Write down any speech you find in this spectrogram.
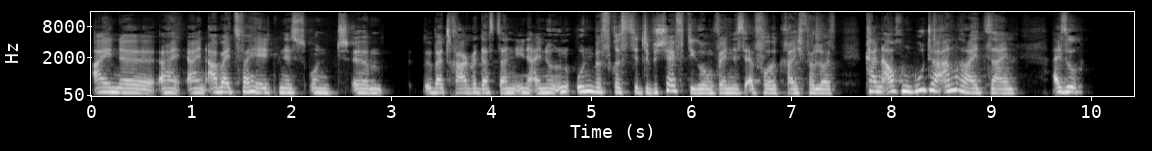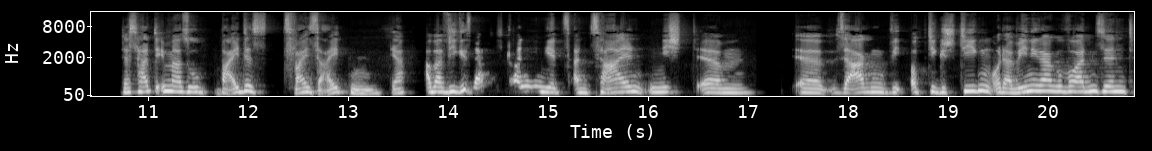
eine, ein, ein Arbeitsverhältnis und ähm, übertrage das dann in eine unbefristete Beschäftigung, wenn es erfolgreich verläuft. Kann auch ein guter Anreiz sein. Also das hat immer so beides zwei Seiten, ja. Aber wie gesagt, ich kann Ihnen jetzt an Zahlen nicht ähm, äh, sagen, wie, ob die gestiegen oder weniger geworden sind.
